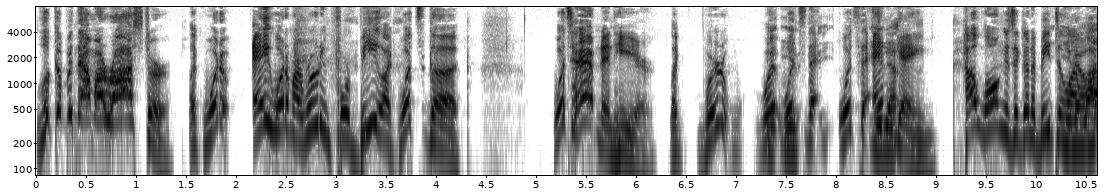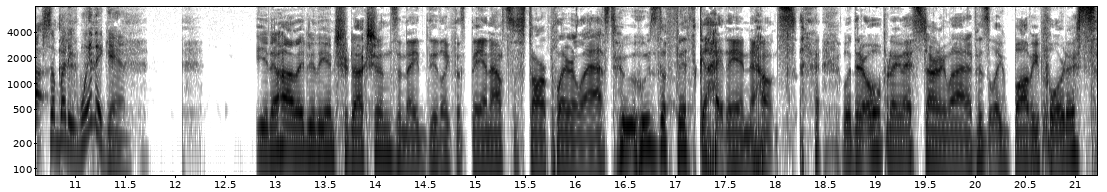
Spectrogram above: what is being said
look up and down my roster. Like what? A, what am I rooting for? B, like what's the what's happening here? Like where? What, what's the what's the end know- game? How long is it going to be till you I watch somebody win again? you know how they do the introductions and they do like this, they announce the star player last. Who who's the fifth guy they announce with their opening night starting lineup? Is it like Bobby Portis?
